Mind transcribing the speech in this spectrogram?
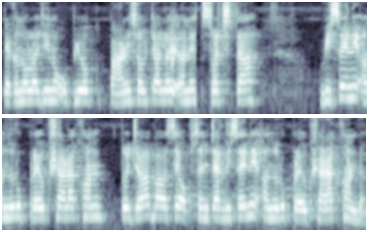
ટેકનોલોજીનો ઉપયોગ, પાણી શૌચાલય અને સ્વચ્છતા વિષયને અનુરૂપ પ્રયોગશાળા ખંડ. તો જવાબ આવશે ઓપ્શન ચાર, વિષયને અનુરૂપ પ્રયોગશાળા ખંડ.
